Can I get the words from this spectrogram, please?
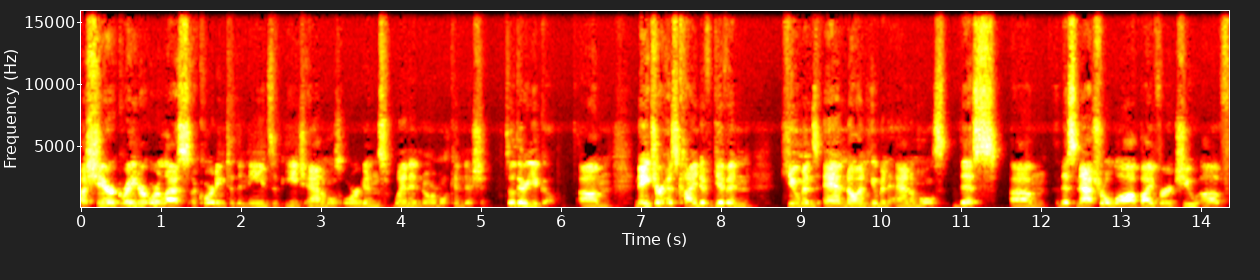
a share greater or less according to the needs of each animal's organs when in normal condition. So there you go. Um, nature has kind of given humans and non-human animals this um, this natural law by virtue of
